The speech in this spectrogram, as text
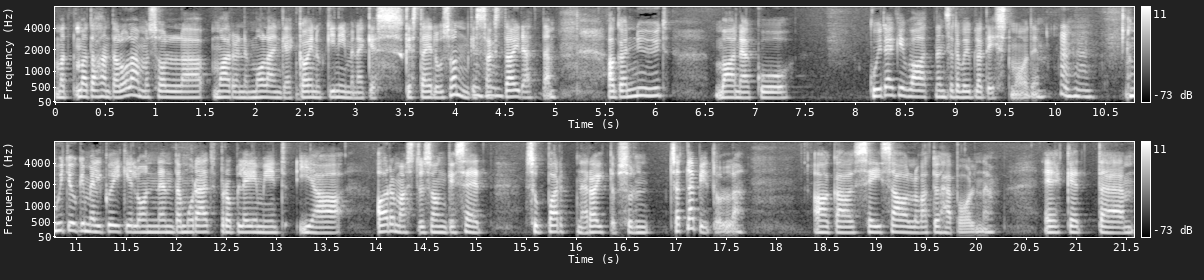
ma, ma tahan tal olemas olla, ma arvan, et ma olengi äkki ainuke inimene, kes, kes ta elus on, kes mm -hmm. saaks teda aidata. aga nüüd ma nagu kuidagi vaatan seda võib-olla teistmoodi mm. -hmm. muidugi meil kõigil on enda mured, probleemid ja armastus ongi see, et su partner aitab sul sealt läbi tulla. aga see ei saa olla vaata ühepoolne. ehk et äh,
